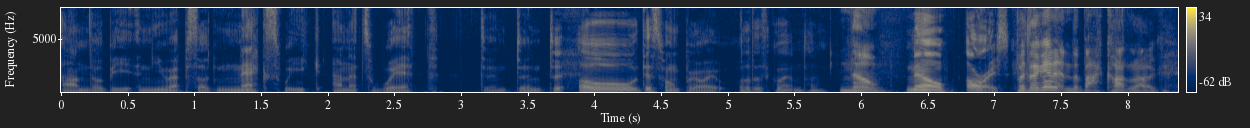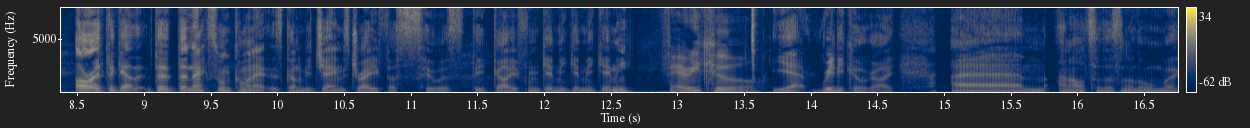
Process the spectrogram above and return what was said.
and there'll be a new episode next week, and it's with. Dun, dun, dun. Oh, this won't go out. Will this go out in time? No, No. All right. but I get it in the back catalogue. All right. The, the, the next one coming out is going to be James Dreyfus, who was the guy from Gimme Gimme Gimme. Very cool. Yeah, really cool guy. Um, and also there's another one with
